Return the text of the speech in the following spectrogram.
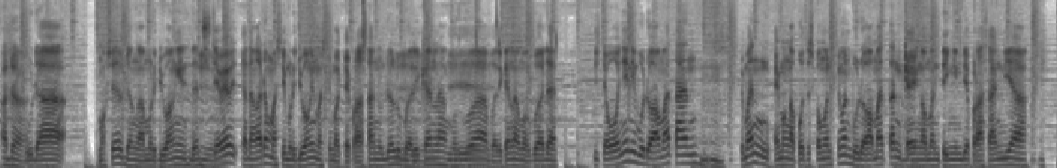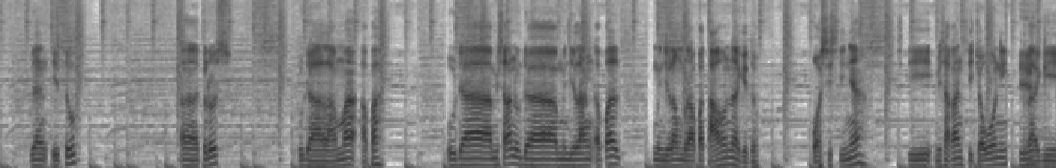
ada. udah maksudnya udah nggak merjuangin dan si Iya. cewek kadang-kadang masih merjuangin masih pakai perasaan udah lu Iya, balikan lah sama gua iya. balikan lah sama gua dan si cowoknya ini bodo amatan Mm-mm. cuman emang nggak putus komunikasi cuman bodo amatan Hmm. kayak nggak mentingin dia perasaan dia dan itu eh, terus udah lama apa udah misalkan udah menjelang apa menjelang berapa tahun lah gitu posisinya si misalkan si cowok nih Iya. lagi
